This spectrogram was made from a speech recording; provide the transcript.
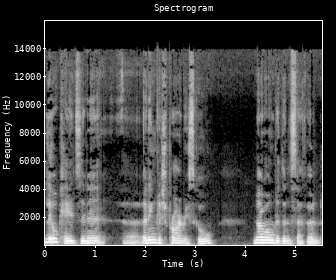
little kids in a uh, an English primary school no older than seven,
